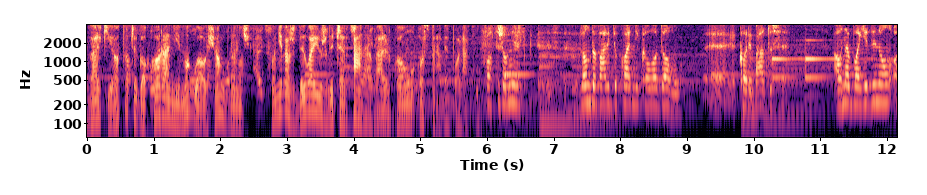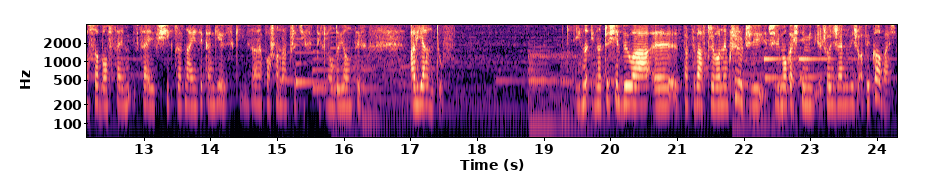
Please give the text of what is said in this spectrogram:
Walki o to, czego Kora nie mogła osiągnąć, ponieważ była już wyczerpana walką o sprawę Polaków. Polscy żołnierze lądowali dokładnie koło domu Kory Balduse. A ona była jedyną osobą w całej, w całej wsi, która zna język angielski. Więc ona poszła naprzeciw tych lądujących aliantów. Jedno, jednocześnie była, e, pracowała w Czerwonym Krzyżu, czyli, czyli mogła się tymi żołnierzami również opiekować.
